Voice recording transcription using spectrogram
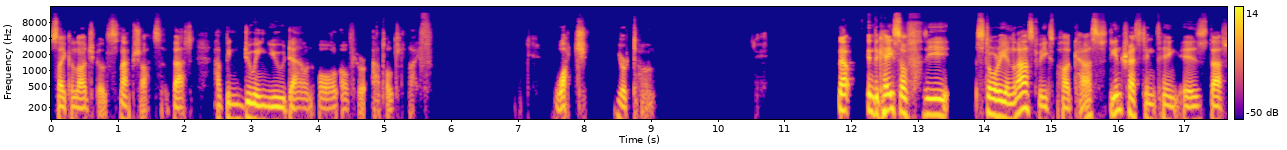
psychological snapshots that have been doing you down all of your adult life. Watch your tongue. Now, in the case of the story in last week's podcast, the interesting thing is that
